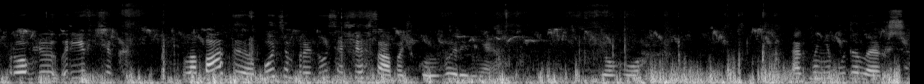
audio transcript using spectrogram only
роблю рівчик лопатою, а потім прийдуся ще сапочкою, вирівняю його. Так мені буде легше.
